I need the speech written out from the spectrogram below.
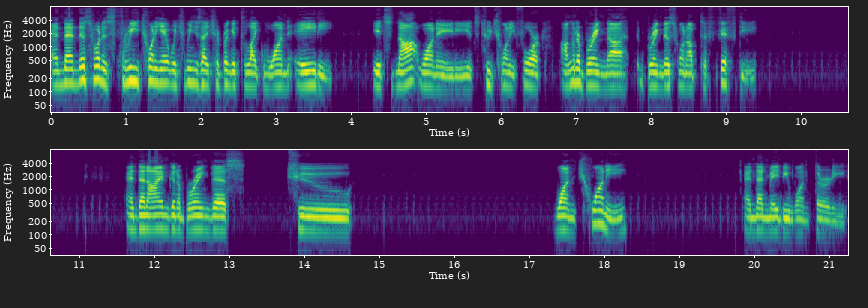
And then this one is 328, which means I should bring it to like 180. It's not 180, it's 224. I'm going to bring the bring this one up to 50. And then I'm going to bring this to 120 and then maybe 130.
